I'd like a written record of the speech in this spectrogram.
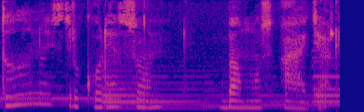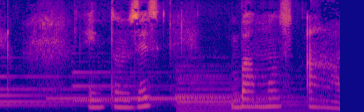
todo nuestro corazón, vamos a hallarlo. Entonces vamos a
